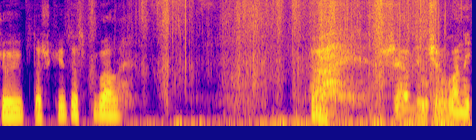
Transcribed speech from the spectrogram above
Чую, пташки заспівали. Ах, ще один червоний.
